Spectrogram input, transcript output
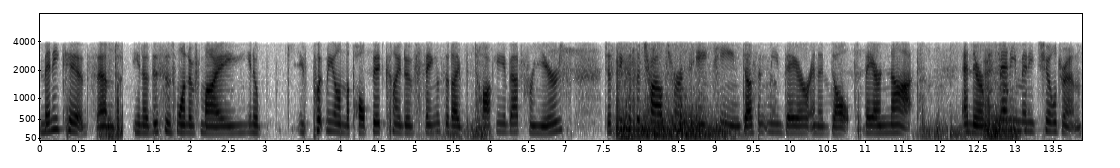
Many kids, and you know, this is one of my, you know, you've put me on the pulpit kind of things that I've been talking about for years. Just because a child turns 18 doesn't mean they are an adult. They are not. And there are many, many children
